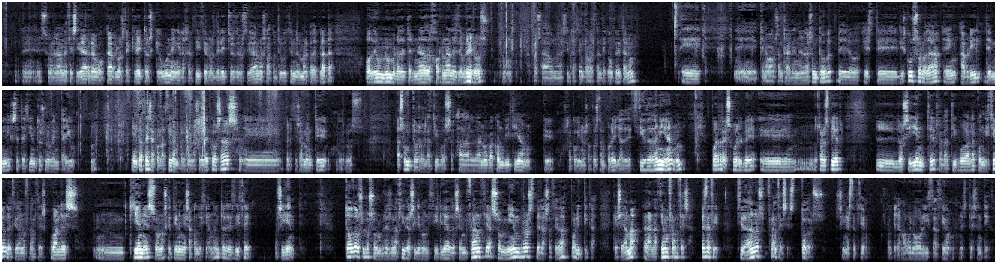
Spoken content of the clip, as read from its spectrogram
sobre la necesidad de revocar los decretos que unen el ejercicio de los derechos de los ciudadanos a la contribución del marco de plata o de un número determinado de jornales de obreros, cosa, una situación bastante concreta, ¿no? Eh, eh, que no vamos a entrar en el asunto, pero este discurso lo da en abril de 1791. Y entonces, a colación, pues una serie de cosas, eh, precisamente uno de los asuntos relativos a la nueva condición que los jacobinos apuestan por ella de ciudadanía, ¿no? pues resuelve Robespierre lo siguiente relativo a la condición del ciudadano francés. ¿Cuáles, mm, quiénes son los que tienen esa condición? Entonces dice lo siguiente. Todos los hombres nacidos y domiciliados en Francia son miembros de la sociedad política, que se llama la nación francesa. Es decir, ciudadanos franceses, todos, sin excepción, lo que llama bonolización en este sentido.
